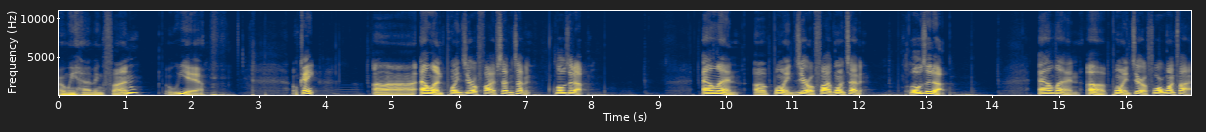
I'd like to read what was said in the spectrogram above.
Are we having fun? Oh, yeah. Okay. Uh, ln 0.0577. Close it up. ln of 0.0517. Close it up. ln of 0.0415.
